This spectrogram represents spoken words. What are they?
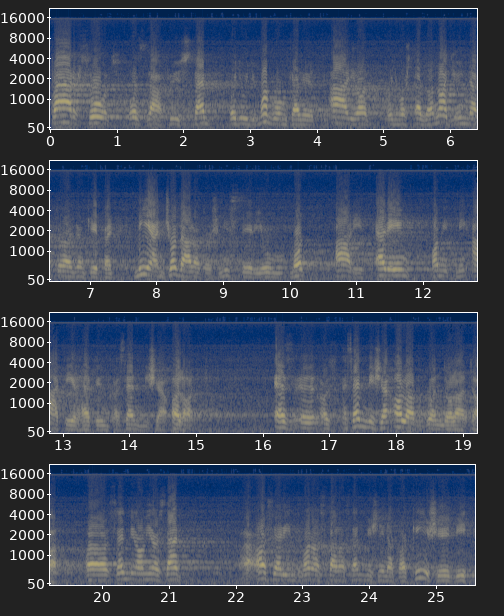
pár szót hozzáfűztem, hogy úgy magunk előtt álljon, hogy most ez a nagy ünnep tulajdonképpen milyen csodálatos misztériumot állít elénk, amit mi átélhetünk a Szent Mise alatt. Ez a Szent Mise alapgondolata, a Szent, ami aztán az szerint van aztán a Szent Misének a későbbi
